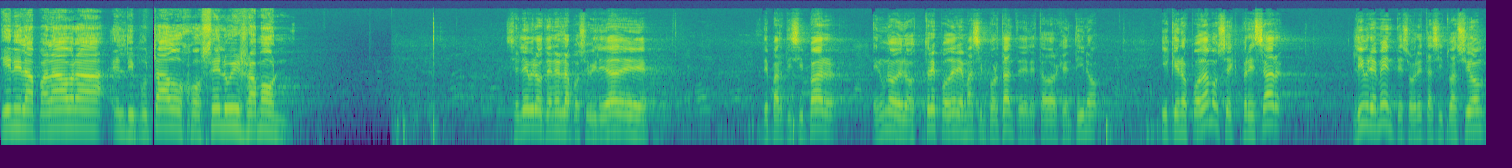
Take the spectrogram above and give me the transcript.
Tiene la palabra el diputado José Luis Ramón. Celebro tener la posibilidad de, participar en uno de los tres poderes más importantes del Estado argentino y que nos podamos expresar libremente sobre esta situación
